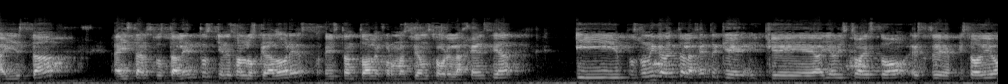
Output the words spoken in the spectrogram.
ahí está, ahí están sus talentos, quiénes son los creadores, ahí están toda la información sobre la agencia. Y pues únicamente a la gente que, que haya visto esto, este episodio,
